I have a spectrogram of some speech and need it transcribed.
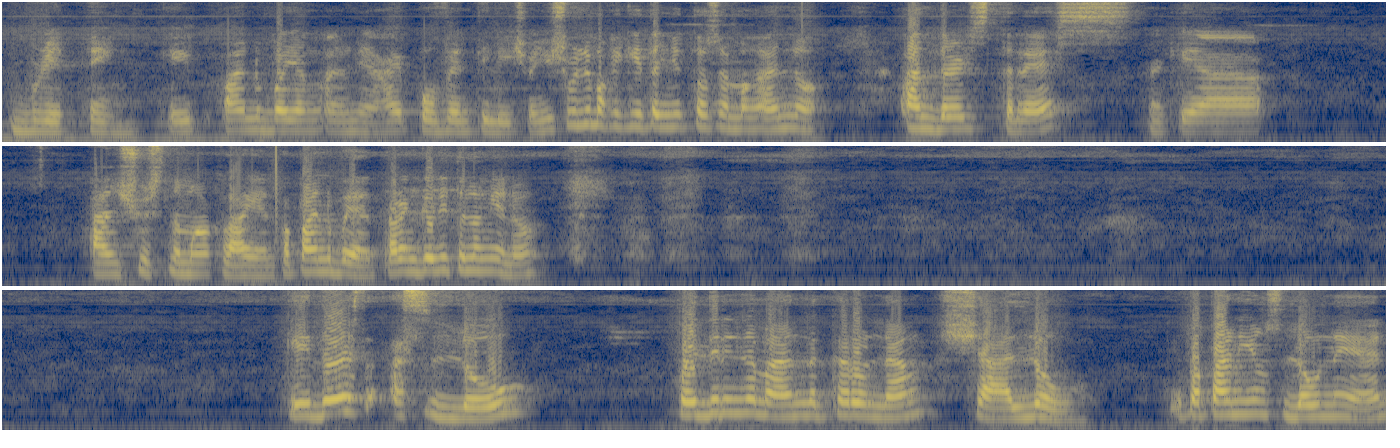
breathing. Okay, paano ba yung ano, hypoventilation? Usually makikita nyo to sa mga ano, under stress, kaya anxious na mga client. Paano ba yan? Parang ganito lang yan, no? Okay, there's a slow. Pwede rin naman nagkaroon ng shallow. Okay, paano yung slow na yan?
